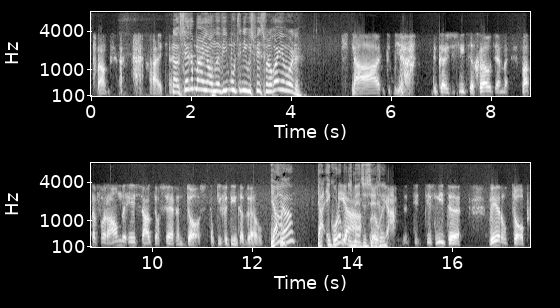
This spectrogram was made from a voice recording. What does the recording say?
Frank. Hi. Nou, zeg het maar Jan, wie moet de nieuwe spits van Oranje worden? Nou, ja, de keuze is niet zo groot. En wat er voorhanden is, zou ik toch zeggen, Dost. Die verdient dat wel. Ja? Ja, ja ik hoor ook wel eens mensen zeggen... Ja, het, het is niet de wereldtop.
